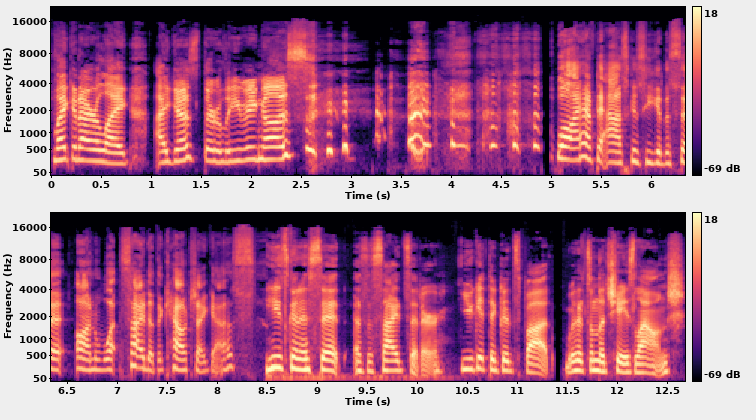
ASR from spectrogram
Mike and I are like, I guess they're leaving us. Well, I have to ask: Is he going to sit on what side of the couch? I guess. He's gonna sit as a side sitter. You get the good spot, whether it's on the chaise lounge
